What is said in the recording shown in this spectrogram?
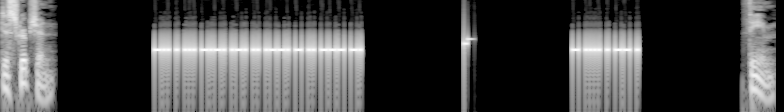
Description. Theme.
